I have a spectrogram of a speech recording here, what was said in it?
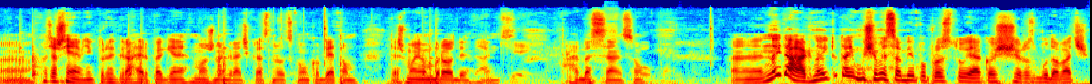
E, Chociaż nie, w niektórych grach RPG można grać krasnoludzką kobietą. Też mają brody, więc trochę bez sensu. E, No i tak, no i tutaj musimy sobie po prostu jakoś rozbudować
